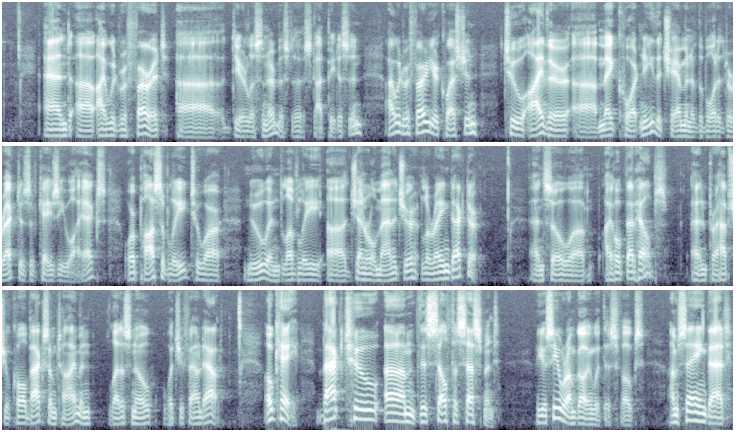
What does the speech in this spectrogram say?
And uh, I would refer it, uh, dear listener, Mr. Scott Peterson, I would refer your question to either uh, Meg Courtney, the chairman of the board of directors of KZYX, or possibly to our new and lovely uh, general manager, Lorraine Dechter. And so uh, I hope that helps. And perhaps you'll call back sometime and let us know what you found out. Okay, back to um, this self assessment. You see where I'm going with this, folks. I'm saying that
